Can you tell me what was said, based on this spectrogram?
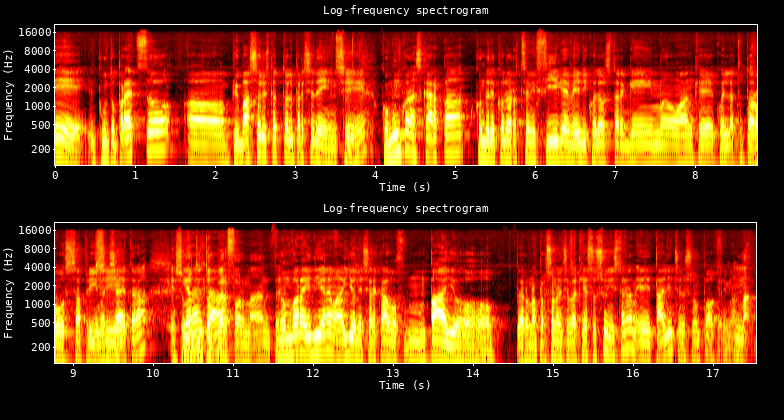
e il punto prezzo eh, più basso rispetto alle precedenti. Sì. Comunque una scarpa con delle colorazioni fighe, vedi quella All Star Game o anche quella tutta rossa prima, Sì. eccetera. E soprattutto realtà, performante. Non vorrei dire, ma io ne cercavo un paio per una persona che ci aveva chiesto su Instagram e taglie ce ne sono poche rimaste. Ma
